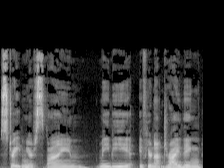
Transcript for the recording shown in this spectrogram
straighten your spine maybe if you're not driving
